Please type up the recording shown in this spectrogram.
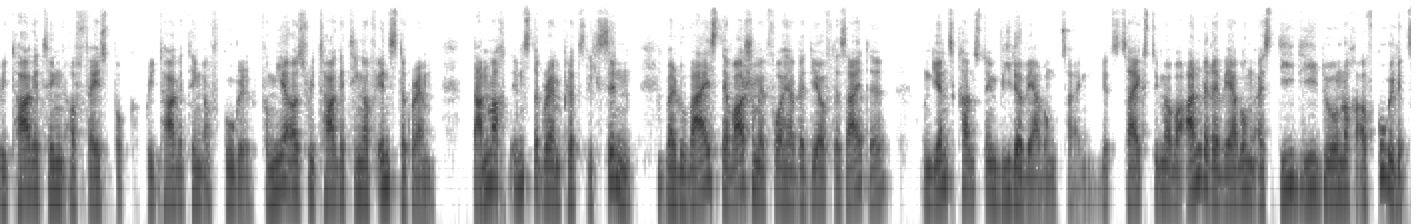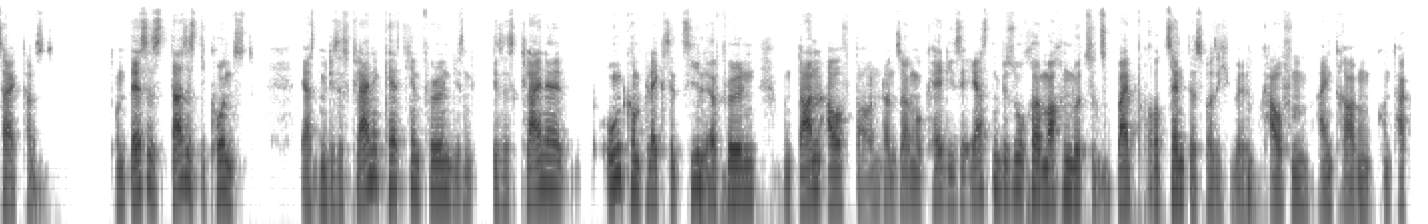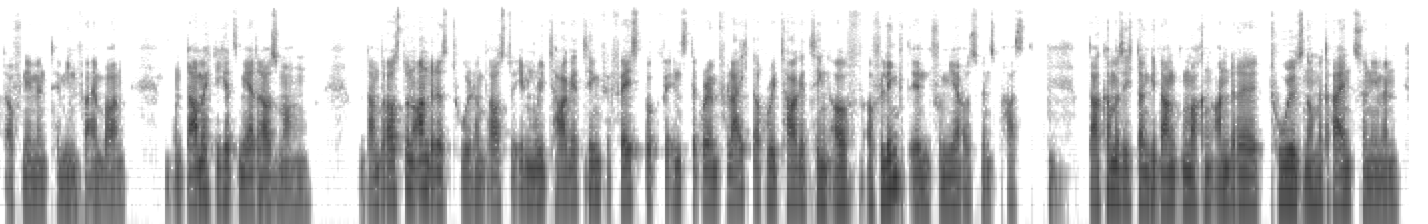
Retargeting auf Facebook, Retargeting auf Google, von mir aus Retargeting auf Instagram. Dann macht Instagram plötzlich Sinn, weil du weißt, der war schon mal vorher bei dir auf der Seite und jetzt kannst du ihm wieder Werbung zeigen. Jetzt zeigst du ihm aber andere Werbung als die, die du noch auf Google gezeigt hast. Und das ist, das ist die Kunst. Erstmal dieses kleine Kästchen füllen, diesen, dieses kleine unkomplexe Ziel erfüllen und dann aufbauen. Dann sagen, okay, diese ersten Besucher machen nur zu zwei Prozent das, was ich will. Kaufen, eintragen, Kontakt aufnehmen, Termin vereinbaren. Und da möchte ich jetzt mehr draus machen. Und dann brauchst du ein anderes Tool. Dann brauchst du eben Retargeting für Facebook, für Instagram, vielleicht auch Retargeting auf, auf LinkedIn von mir aus, wenn es passt. Da kann man sich dann Gedanken machen, andere Tools noch mit reinzunehmen.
